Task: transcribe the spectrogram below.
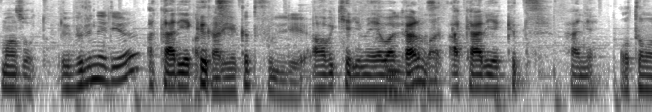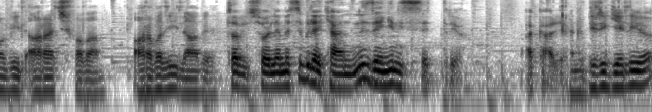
Mazot. Öbürü ne diyor? Akaryakıt. Akaryakıt fullüyor. Abi kelimeye bakar mısın? Bak. Akaryakıt. Hani Otomobil, araç falan. Araba değil abi. tabii söylemesi bile kendini zengin hissettiriyor. Akaryakıt. Hani biri geliyor.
